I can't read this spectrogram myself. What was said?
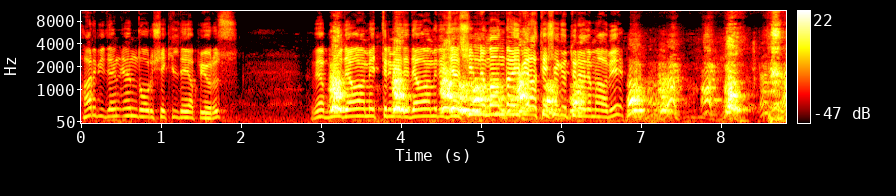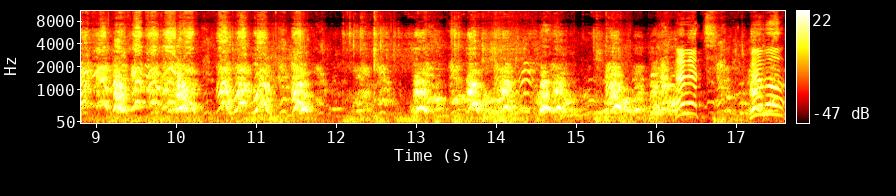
harbiden en doğru şekilde yapıyoruz. Ve bunu devam ettirmeye de devam edeceğiz. Şimdi mandayı bir ateşe götürelim abi. Evet. Memo.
